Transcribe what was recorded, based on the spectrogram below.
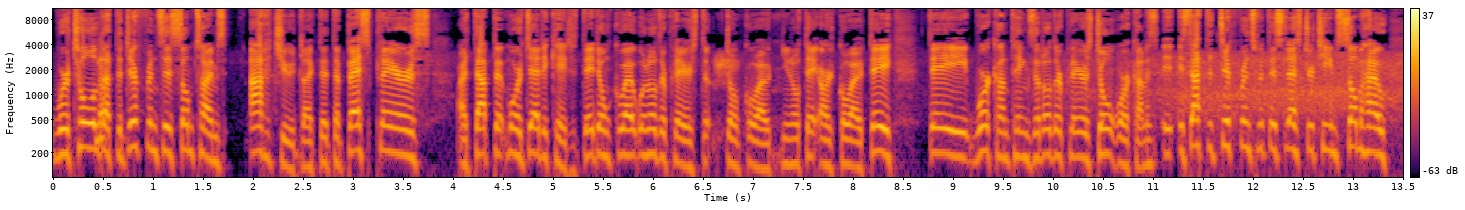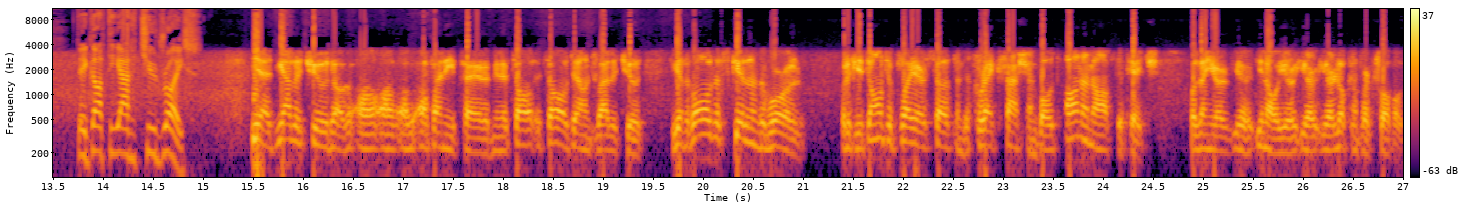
we're told that the difference is sometimes attitude, like that the best players are that bit more dedicated. They don't go out when other players don't go out. You know, they or go out. They they work on things that other players don't work on. Is is that the difference with this Leicester team? Somehow they got the attitude right. Yeah, the attitude of, of, of any player. I mean, it's all it's all down to attitude. You can have all the skill in the world, but if you don't apply yourself in the correct fashion, both on and off the pitch, well then you're, you're you know you're, you're you're looking for trouble.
